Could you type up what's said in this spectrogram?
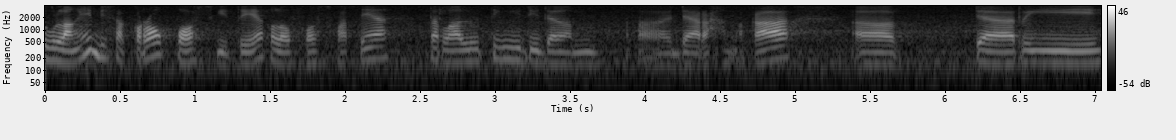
tulangnya bisa keropos gitu ya kalau fosfatnya terlalu tinggi di dalam uh, darah maka uh, dari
